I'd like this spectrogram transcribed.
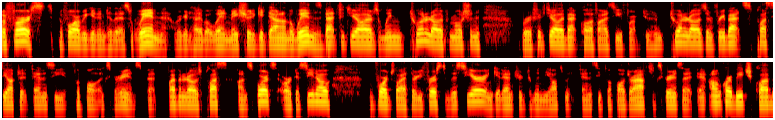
But first, before we get into this, win. We're going to tell you about win. Make sure to get down on the wins. Bet $50, win $200 promotion where a $50 bet qualifies you for up to $200 in free bets plus the ultimate fantasy football experience. Bet $500 plus on sports or casino before July 31st of this year and get entered to win the ultimate fantasy football draft experience at Encore Beach Club,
